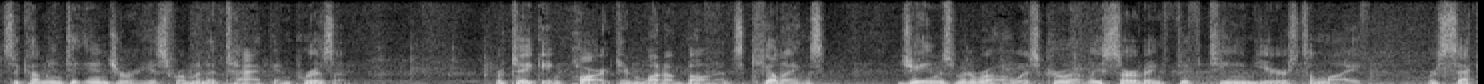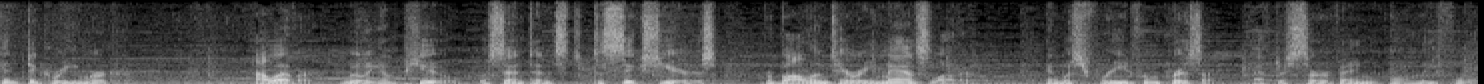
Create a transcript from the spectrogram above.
succumbing to injuries from an attack in prison. For taking part in one of Bonin's killings, James Monroe is currently serving 15 years to life for second-degree murder. However, William Pugh was sentenced to six years for voluntary manslaughter and was freed from prison after serving only four.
